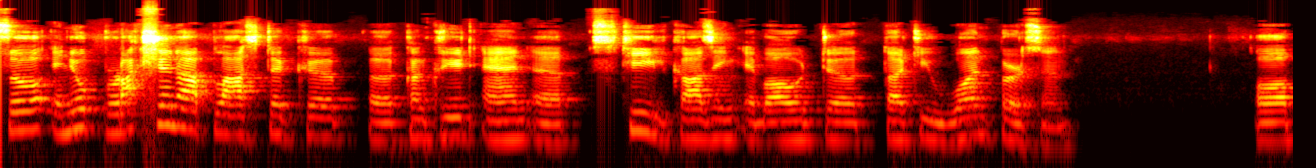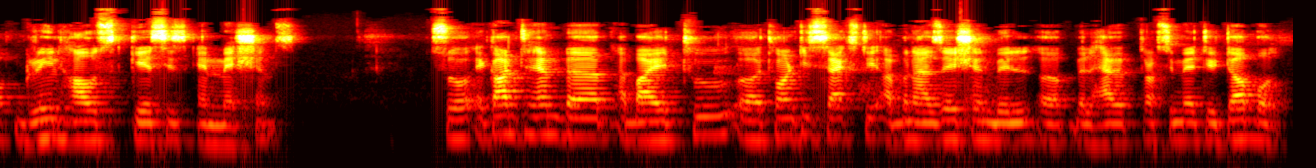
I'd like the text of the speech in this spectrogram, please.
so a new production of plastic, uh, uh, concrete and uh, steel causing about 31% uh, of greenhouse gases emissions. So according to him, uh, by two, uh, 2060, urbanization will, will have approximately double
